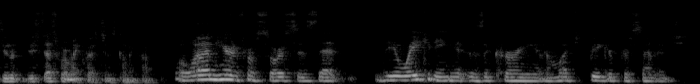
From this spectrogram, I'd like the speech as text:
you know, this, that's where my question is coming from. Well, what I'm hearing from sources that the awakening is occurring in a much bigger percentage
